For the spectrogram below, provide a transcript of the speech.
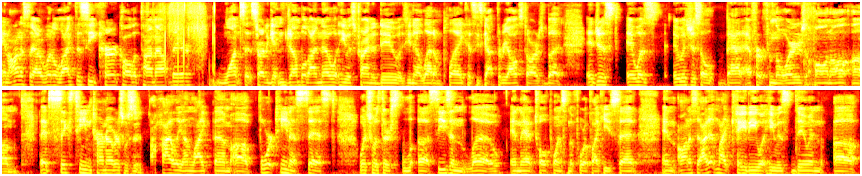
and honestly, I would have liked to see Kerr call the timeout there once it started getting jumbled. I know what he was trying to do is you know let him play because he's got three All Stars. But it just it was it was just a bad effort from the Warriors all in all. Um, they had 16 turnovers, which is highly unlike them. Uh, 14 assists, which was their uh, season low, and they had 12 points in the fourth, like you said. And honestly, I didn't like KD what he was doing. Uh,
